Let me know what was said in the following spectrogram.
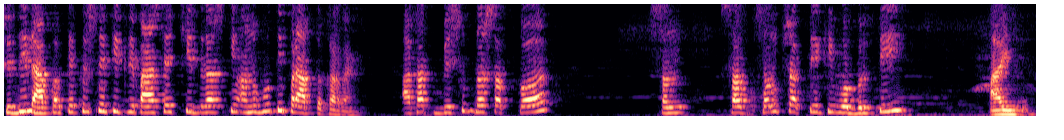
सिद्धि लाभ करके कृष्ण की कृपा से चिद रस की अनुभूति प्राप्त कर रहे हैं। अर्थात विशुद्ध सत्व स्वरूप शक्ति की वो वृत्ति आई है।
